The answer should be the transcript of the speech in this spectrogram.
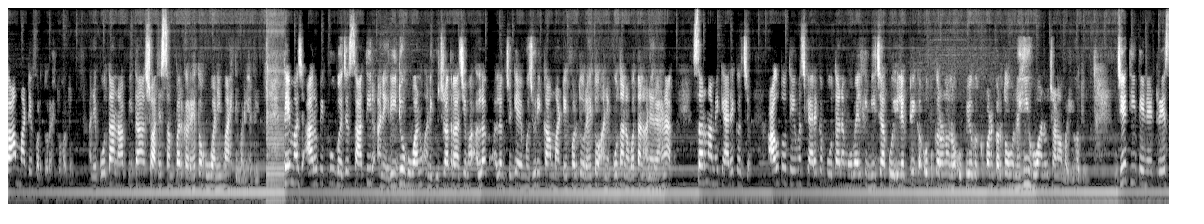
કામ માટે ફરતો રહેતો હતો અને પોતાના પિતા સાથે સંપર્ક રહેતો હોવાની માહિતી મળી હતી. તેમજ આરોપી ખૂબ જ સાતીર અને રીઢો હોવાનું અને ગુજરાત રાજ્યમાં અલગ અલગ જગ્યાએ મજૂરી કામ માટે ફરતો રહેતો અને પોતાના વતન અને રહેણાંક સરનામે ક્યારેક જ આવતો તેમજ ક્યારેક પોતાના મોબાઈલ કે બીજા કોઈ ઇલેક્ટ્રિક ઉપકરણોનો ઉપયોગ પણ કરતો નહીં હોવાનું જાણવા મળ્યું હતું. જેથી તેને ટ્રેસ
